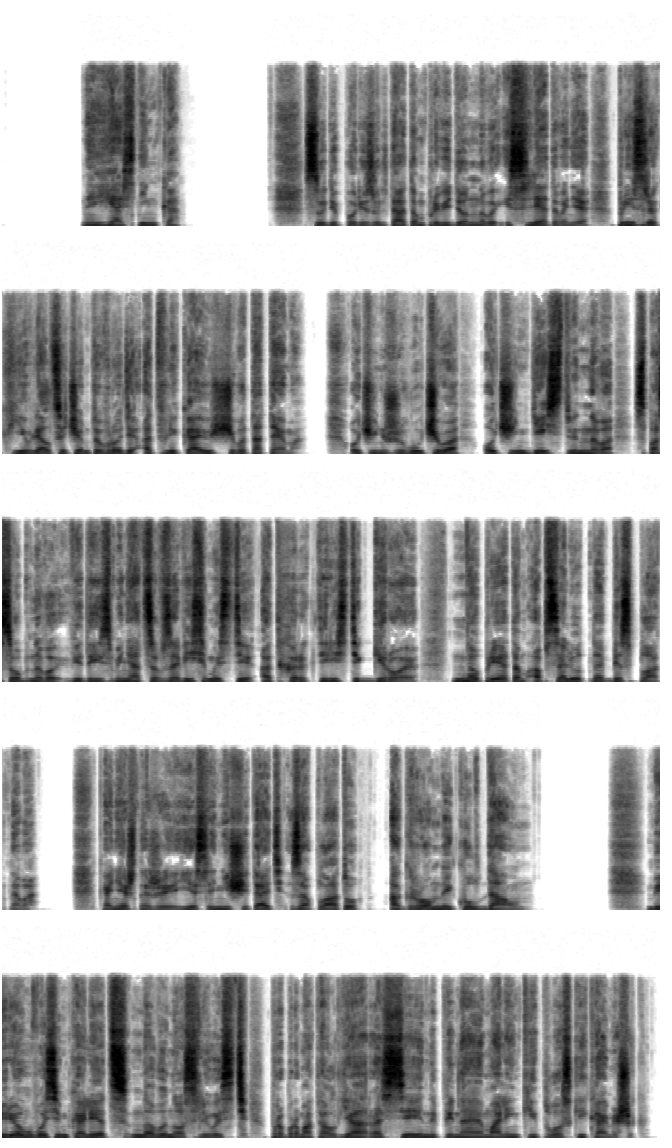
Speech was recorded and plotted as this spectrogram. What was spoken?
Ясненько. Судя по результатам проведенного исследования, призрак являлся чем-то вроде отвлекающего тотема очень живучего, очень действенного, способного видоизменяться в зависимости от характеристик героя, но при этом абсолютно бесплатного. Конечно же, если не считать за плату огромный кулдаун. «Берем восемь колец на выносливость», — пробормотал я, рассеянно пиная маленький плоский камешек.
